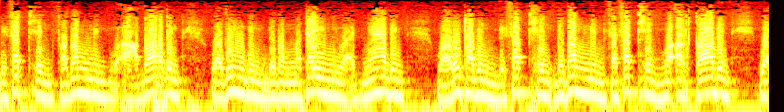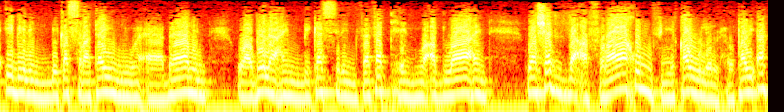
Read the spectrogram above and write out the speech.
بفتح فضم وأعضاد وجنب بضمتين وأجناب ورطب بفتح بضم ففتح وأرطاب وإبل بكسرتين وآبال وضلع بكسر ففتح وأضلاع وشذ أفراخ في قول الحطيئة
